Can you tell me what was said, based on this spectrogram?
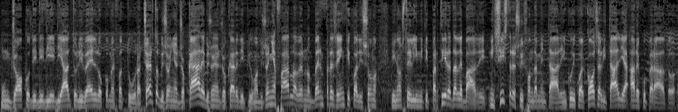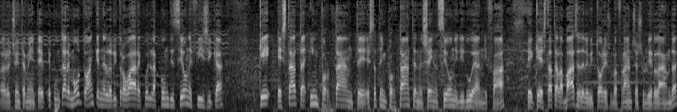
un gioco di, di, di, alto livello come fattura. Certo bisogna giocare, bisogna giocare di più, ma bisogna farlo avendo ben presenti quali sono i nostri limiti, partire dalle basi, insistere sui fondamentali in cui qualcosa l'Italia ha recuperato eh, recentemente e, e puntare molto anche nel ritrovare quella condizione fisica che è stata importante, è stata importante nelle sei nazioni di due anni fa e che è stata la base delle vittorie sulla Francia e sull'Irlanda,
